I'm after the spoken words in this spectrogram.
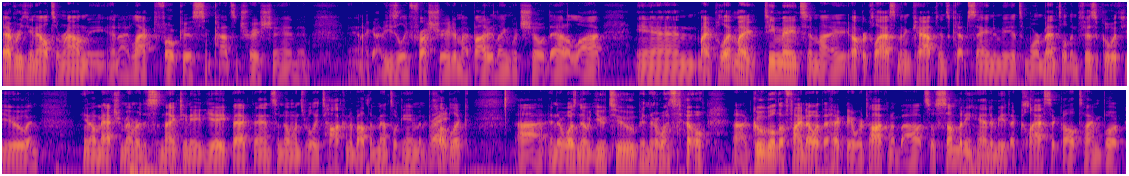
everything else around me, and I lacked focus and concentration, and and I got easily frustrated. My body language showed that a lot and my my teammates and my upperclassmen and captains kept saying to me, "It's more mental than physical with you." And you know, Max, remember this is 1988 back then, so no one's really talking about the mental game in Right. public. Uh, and there was no YouTube and there was no uh, Google to find out what the heck they were talking about. So somebody handed me the classic all-time book,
